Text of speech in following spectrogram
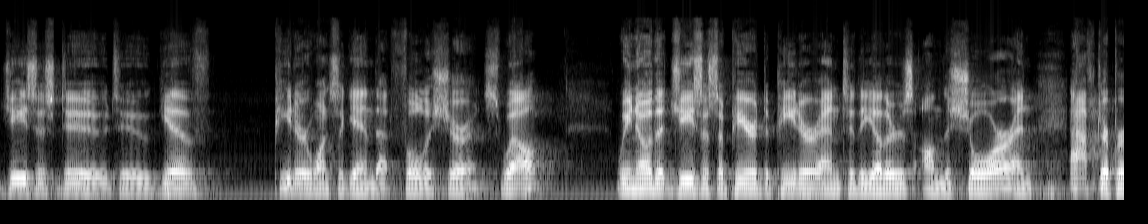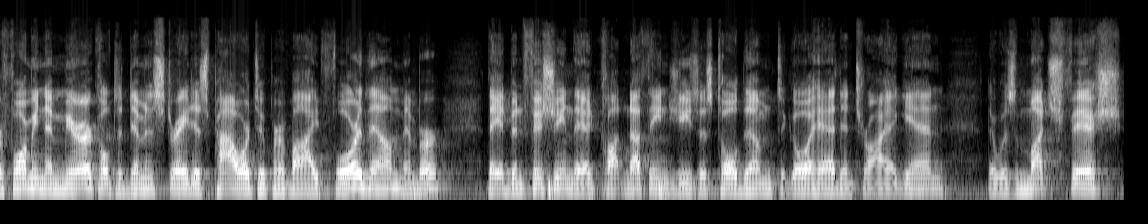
Jesus do to give Peter once again that full assurance? Well, we know that Jesus appeared to Peter and to the others on the shore, and after performing a miracle to demonstrate his power to provide for them, remember, they had been fishing, they had caught nothing. Jesus told them to go ahead and try again. There was much fish.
